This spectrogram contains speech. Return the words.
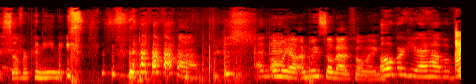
Silver panini. and then oh my god, I'm doing so bad at filming. Over here, I have a baton.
